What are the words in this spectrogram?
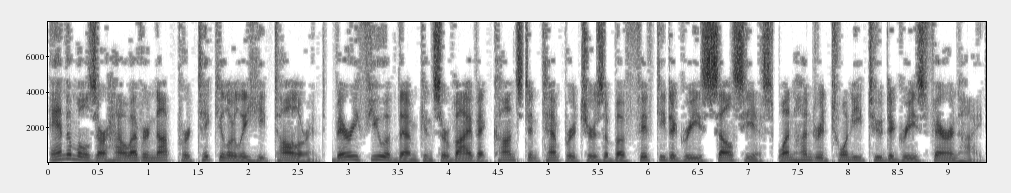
Animals are however not particularly heat tolerant, very few of them can survive at constant temperatures above 50 degrees Celsius 122 degrees Fahrenheit.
